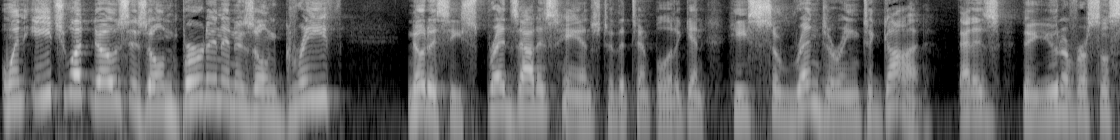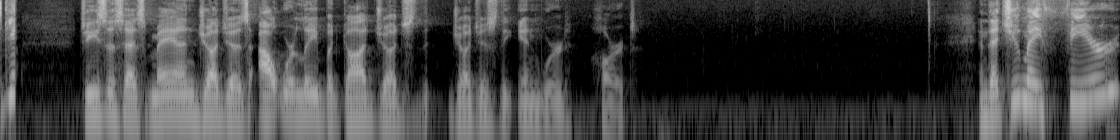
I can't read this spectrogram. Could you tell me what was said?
when each one knows his own burden and his own grief, Notice he spreads out his hands to the temple. And again, he's surrendering to God. That is the universal skill. Jesus, as man, judges outwardly, but God judge, judges the inward heart. And that you may fear,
